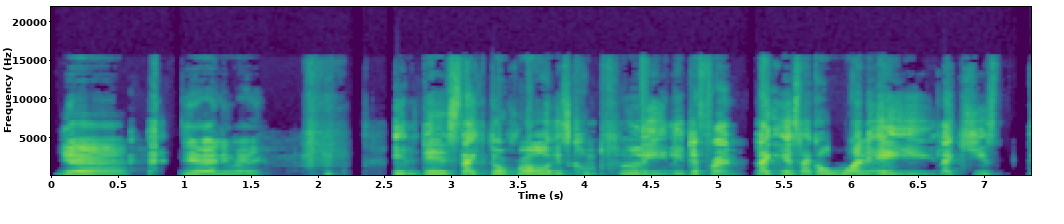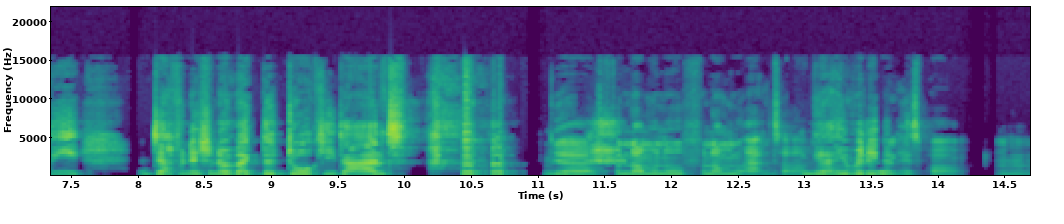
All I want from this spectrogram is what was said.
Yeah. Yeah, anyway. In this, like the role is completely different. Like it's like a 180. Like he's the definition of like the dorky dad. Yeah. Phenomenal, phenomenal actor Yeah, he really in is. his part. hmm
